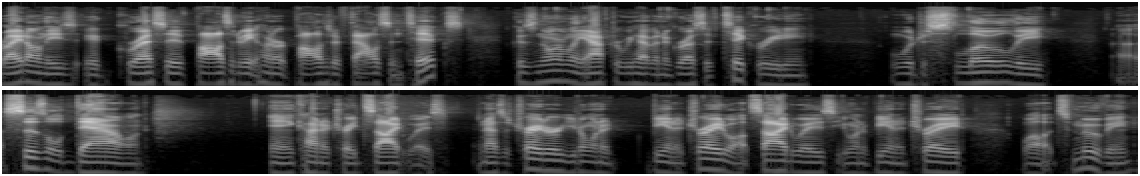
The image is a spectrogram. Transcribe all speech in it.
right on these aggressive positive 800, positive 1000 ticks because normally after we have an aggressive tick reading, we'll just slowly uh, sizzle down and kind of trade sideways. And as a trader, you don't want to be in a trade while it's sideways. You want to be in a trade while it's moving.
